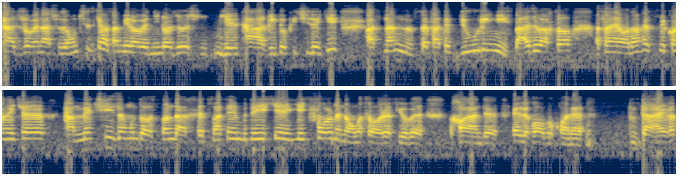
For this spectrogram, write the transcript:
تجربه نشده. اون چیزی که مثلا نین راجبش میگه تعقید و پیچیدگی اصلا صفت دوری نیست. بعضی وقتا مثلا آدم حس می‌کنه که همه چیزمون داستان در خدمت این بوده که یک فرم نامتعارفی رو به خواننده القا بکنه. در حقیقت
